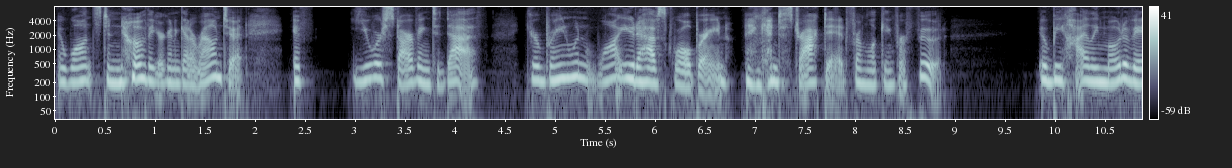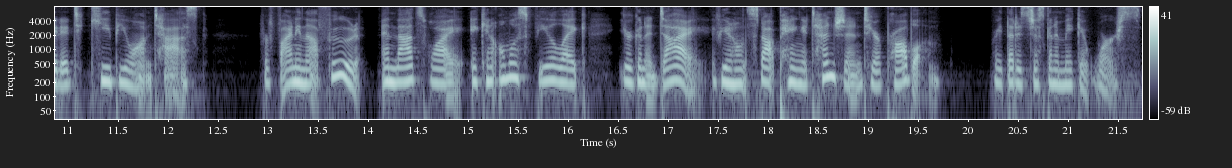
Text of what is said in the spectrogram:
It wants to know that you're going to get around to it. If you were starving to death, your brain wouldn't want you to have squirrel brain and get distracted from looking for food. It would be highly motivated to keep you on task for finding that food. And that's why it can almost feel like you're going to die if you don't stop paying attention to your problem right? That it's just going to make it worse.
